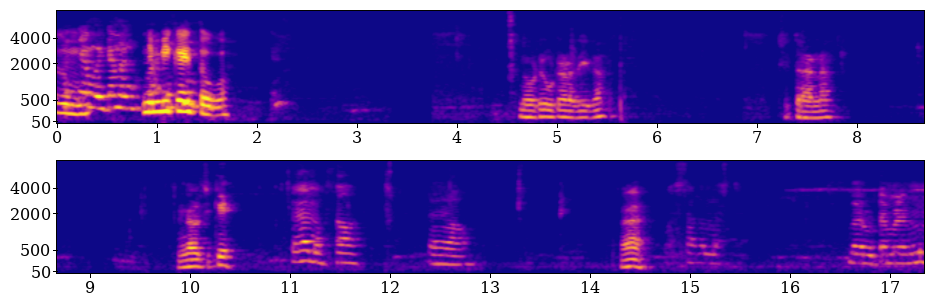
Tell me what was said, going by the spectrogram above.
ಅದು ನಿಂಬಿಕಾಯಿ ತಗೋ. ನೋಡ್ರಿ ಊಟ ಈಗ. ಚಿತ್ರಾನ್ನ. ಹಂಗಲ್ಲ ಚಿಕ್ಕಿ? ಹಾ. ಬಾರ್ ಊಟ ಮಾಡಿ.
